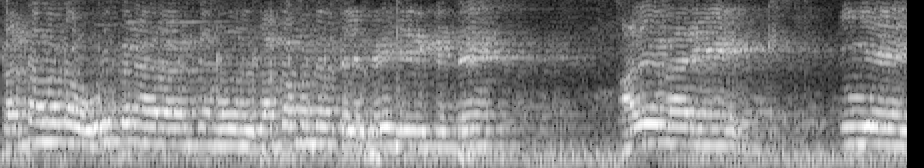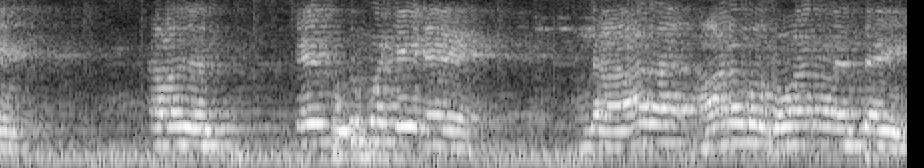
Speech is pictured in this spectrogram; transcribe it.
சட்டமன்ற உறுப்பினராக இருக்கும்போது சட்டமன்றத்தில் பேசியிருக்கின்றேன். அதே மாதிரி இங்கே நமது கே புதுப்பட்டியிலே இந்த ஆர- ஆரம்ப சுகாதார நிலையத்தை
